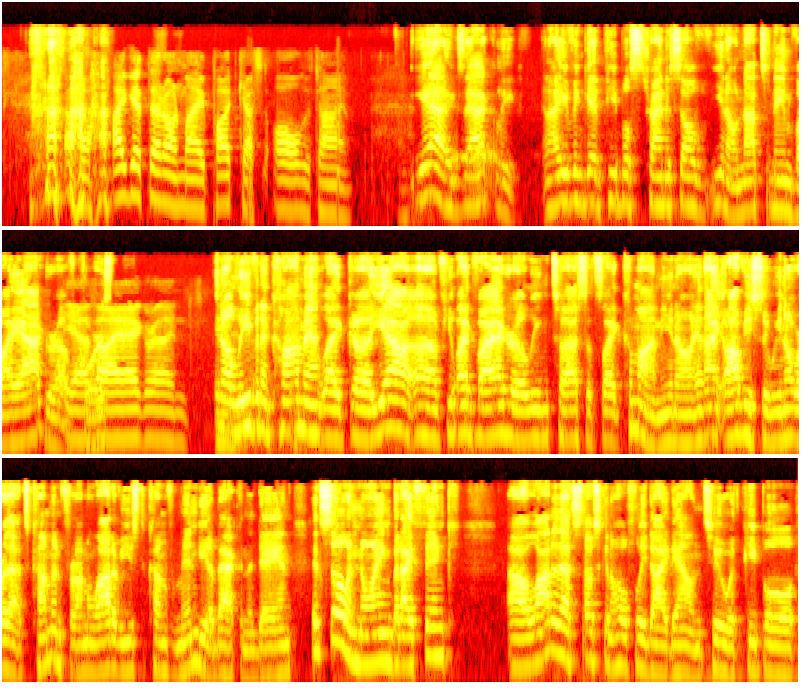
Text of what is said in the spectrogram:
I get that on my podcast all the time. Yeah exactly and I even get people trying to sell, you know, not to name Viagra, of yeah, course. Viagra and you know, leaving a comment like, uh, "Yeah, uh, if you like Viagra, link to us." It's like, come on, you know. And I obviously we know where that's coming from. A lot of it used to come from India back in the day, and it's so annoying. But I think uh, a lot of that stuff's going to hopefully die down too with people.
